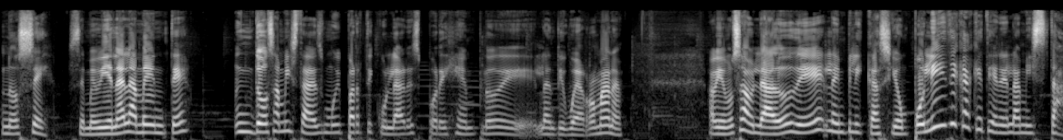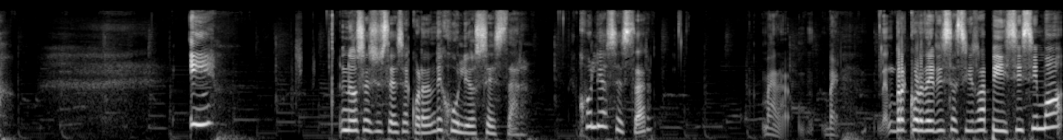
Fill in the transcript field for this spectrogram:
no sé, se me viene a la mente dos amistades muy particulares, por ejemplo, de la antigüedad romana. Habíamos hablado de la implicación política que tiene la amistad. Y no sé si ustedes se acuerdan de Julio César. Julio César bueno, bueno, recorderis así rapidísimo,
